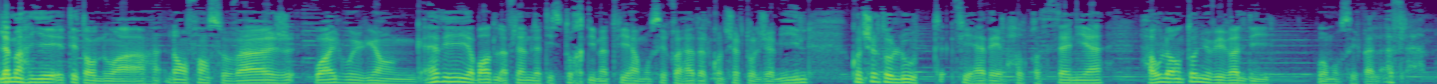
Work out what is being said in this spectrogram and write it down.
La mariée était en noir, l'enfant sauvage, While We're Young. هذه هي بعض الأفلام التي استخدمت فيها موسيقى هذا الكونشيرتو الجميل كونشيرتو اللوت في هذه الحلقة الثانية حول أنطونيو فيفالدي وموسيقى الأفلام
